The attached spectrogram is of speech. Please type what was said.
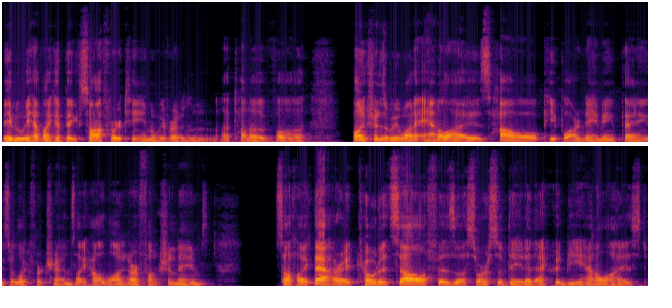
Maybe we have like a big software team and we've written a ton of uh, functions we want to analyze how people are naming things or look for trends like how long are function names, stuff like that, right? Code itself is a source of data that could be analyzed.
